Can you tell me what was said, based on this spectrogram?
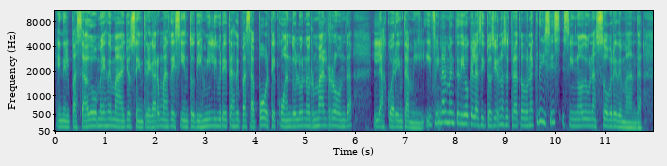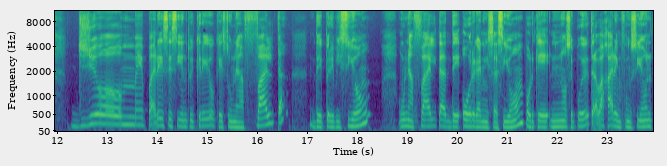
en el pasado mes de mayo se entregaron más de 110 mil libretas de pasaportes cuando lo normal ronda las 40 mil. Y finalmente dijo que la situación no se trata de una crisis, sino de una sobredemanda. Yo me parece, siento y creo que es una falta de previsión una falta de organización porque no se puede trabajar en función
